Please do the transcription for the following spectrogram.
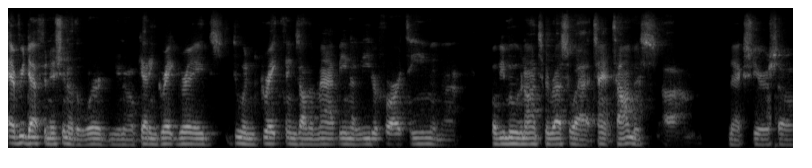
every definition of the word. You know, getting great grades, doing great things on the mat, being a leader for our team, and uh, we'll be moving on to wrestle at St. Thomas um, next year. So,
